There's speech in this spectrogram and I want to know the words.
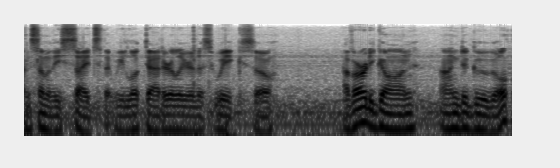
on some of these sites that we looked at earlier this week. So I've already gone onto Google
